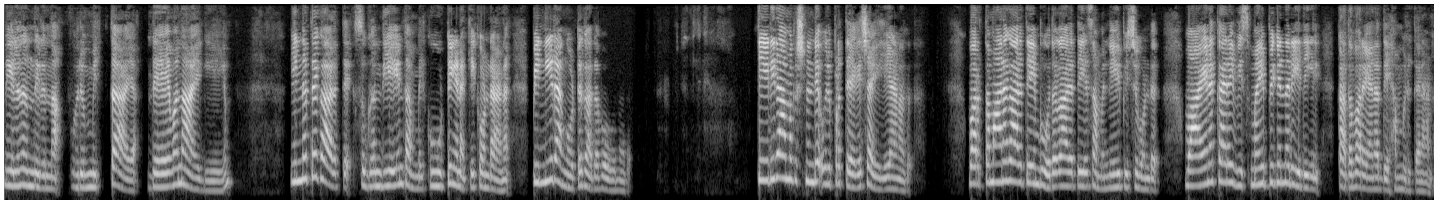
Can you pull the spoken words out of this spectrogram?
നിലനിന്നിരുന്ന ഒരു മിത്തായ ദേവനായകിയെയും ഇന്നത്തെ കാലത്തെ സുഗന്ധിയെയും തമ്മിൽ കൂട്ടിയിണക്കിക്കൊണ്ടാണ് പിന്നീട് അങ്ങോട്ട് കഥ പോകുന്നത്. ടി ഡി രാമകൃഷ്ണന്റെ ഒരു പ്രത്യേക ശൈലിയാണത്. വർത്തമാനകാലത്തെയും ഭൂതകാലത്തെയും സമന്വയിപ്പിച്ചുകൊണ്ട് വായനക്കാരെ വിസ്മയിപ്പിക്കുന്ന രീതിയിൽ കഥ പറയാൻ അദ്ദേഹം മിടുക്കനാണ്.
